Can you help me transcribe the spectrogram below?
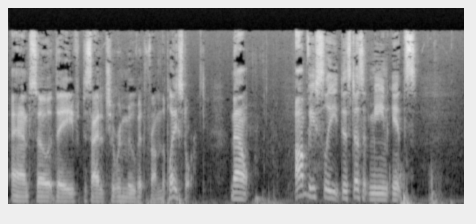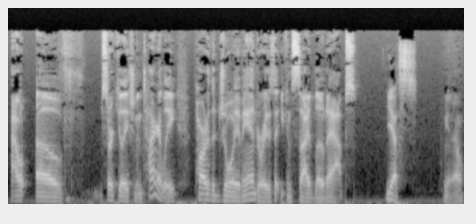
and so they've decided to remove it from the Play Store. Now, obviously, this doesn't mean it's out of circulation entirely. Part of the joy of Android is that you can sideload apps. Yes. You know,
